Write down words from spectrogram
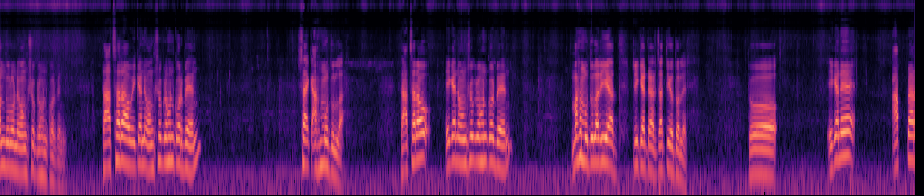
আন্দোলনে অংশগ্রহণ করবেন। তাছাড়াও এখানে অংশগ্রহণ করবেন শেখ আহমদুল্লাহ। তাছাড়াও এখানে অংশগ্রহণ করবেন মাহমুদুল্লাহ রিয়াদ ক্রিকেটার জাতীয় দলের। তো এখানে আপনার,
